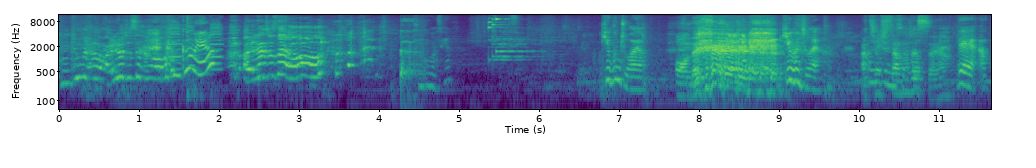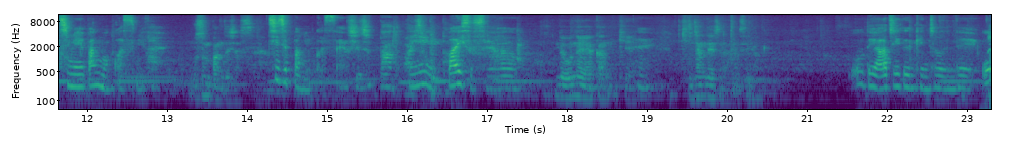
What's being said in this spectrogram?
궁금해요. 알려주세요. 궁금해요? 알려주세요. 궁금하세요? 기분 좋아요 어 네. 기분 좋아요 아침 식사. 하셨어요? 네 아침에 빵 먹고 왔습니다 무슨 빵 드셨어요? 치즈빵 먹고 왔어요 치즈빵 네 맛있었다. 맛있었어요 근데 오늘 약간 이렇게 네. 긴장되진 않으세요? 어, 네 아직은 괜찮은데 오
